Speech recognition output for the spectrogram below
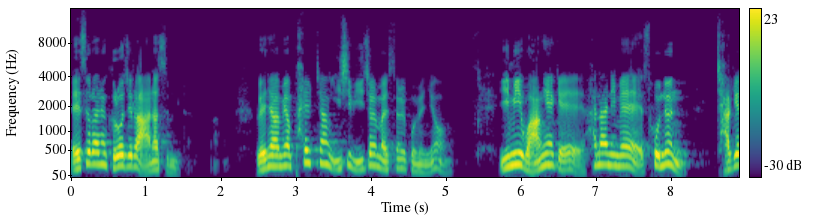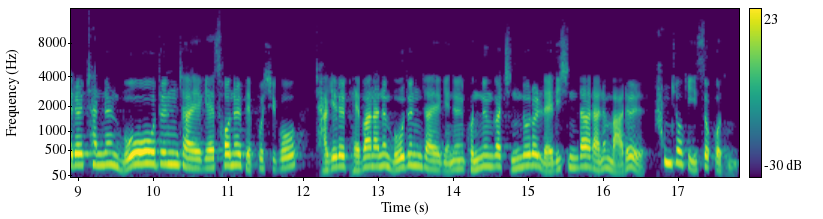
에스라는 그러지를 않았습니다. 왜냐하면 8장 22절 말씀을 보면요. 이미 왕에게 하나님의 손은 자기를 찾는 모든 자에게 선을 베푸시고 자기를 배반하는 모든 자에게는 권능과 진노를 내리신다라는 말을 한 적이 있었거든요.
